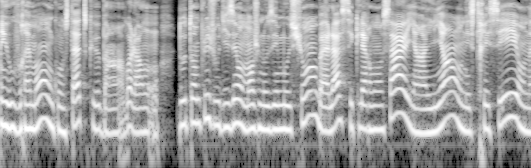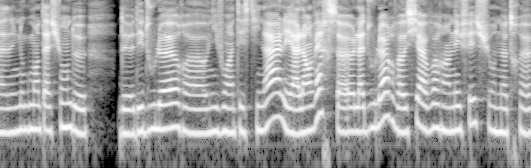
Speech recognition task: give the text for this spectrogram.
et où vraiment on constate que ben voilà d'autant plus je vous disais on mange nos émotions ben là c'est clairement ça il y a un lien on est stressé on a une augmentation de des douleurs euh, au niveau intestinal. Et à l'inverse, euh, la douleur va aussi avoir un effet sur notre euh,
